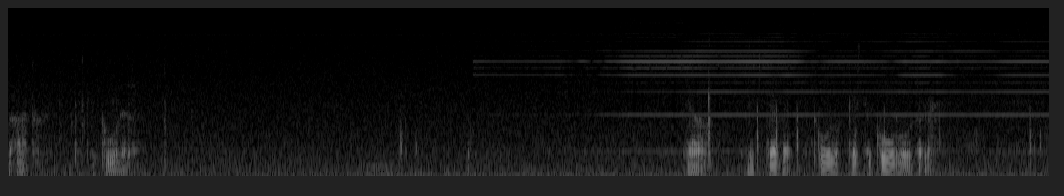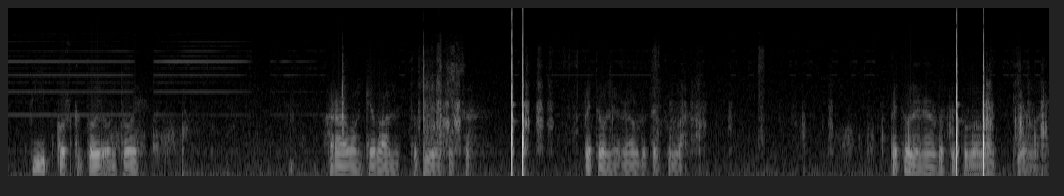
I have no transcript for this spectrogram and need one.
saatu. Kuudella. Joo sieltä kuulokkeesta kuuluu tämä piip, koska toi on toi haravan kela nyt tosiaan tuossa betoniraudotetulla betoniraudotetulla lattialla.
